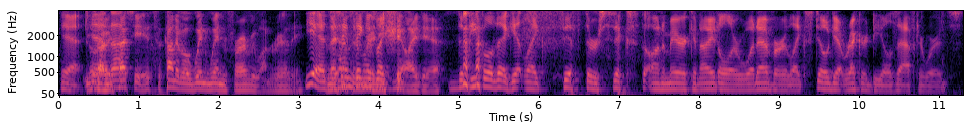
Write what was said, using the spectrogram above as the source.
yeah, Yeah, so it's that- actually it's a kind of a win-win for everyone, really. Yeah, it's the same a thing as, like, shit the- idea. the people that get like fifth or sixth on American Idol or whatever, like still get record deals afterwards.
